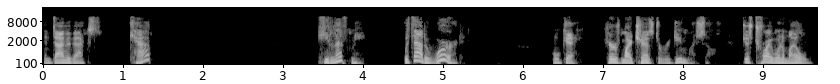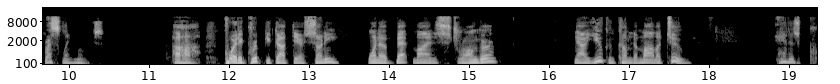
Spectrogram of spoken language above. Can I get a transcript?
And Diamondback's Cap? He left me without a word. Okay, here's my chance to redeem myself. Just try one of my old wrestling moves. Haha, quite a grip you got there, Sonny. Want to bet mine's stronger? Now you can come to Mama too. Anna's cr-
